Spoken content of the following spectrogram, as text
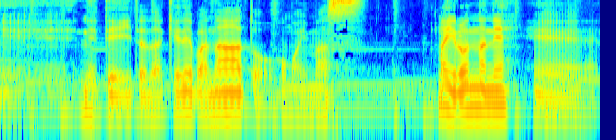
え寝ていただければなと思います。まあいろんなね、え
